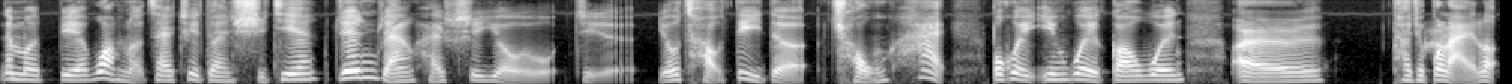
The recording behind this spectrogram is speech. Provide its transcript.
那么别忘了，在这段时间仍然还是有这有草地的虫害，不会因为高温而它就不来了。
